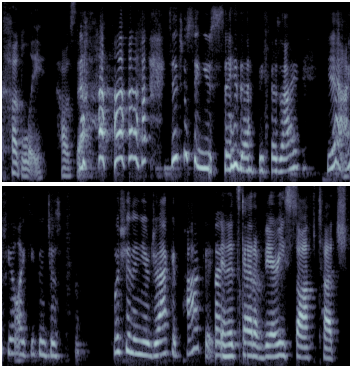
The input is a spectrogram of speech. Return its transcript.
cuddly. How's that? it's interesting you say that because I, yeah, I feel like you can just push it in your jacket pocket. And it's got a very soft touch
